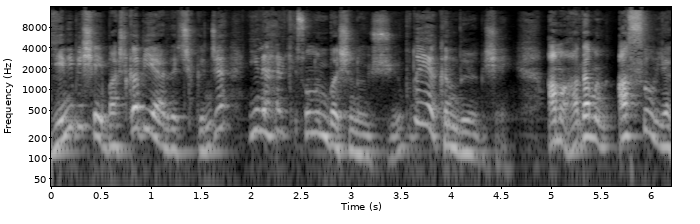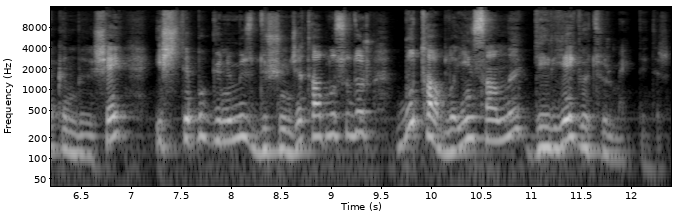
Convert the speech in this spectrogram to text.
Yeni bir şey başka bir yerde çıkınca yine herkes onun başına üşüyor. Bu da yakındığı bir şey. Ama adamın asıl yakındığı şey işte bu günümüz düşünce tablosudur. Bu tablo insanlığı geriye götürmektedir.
